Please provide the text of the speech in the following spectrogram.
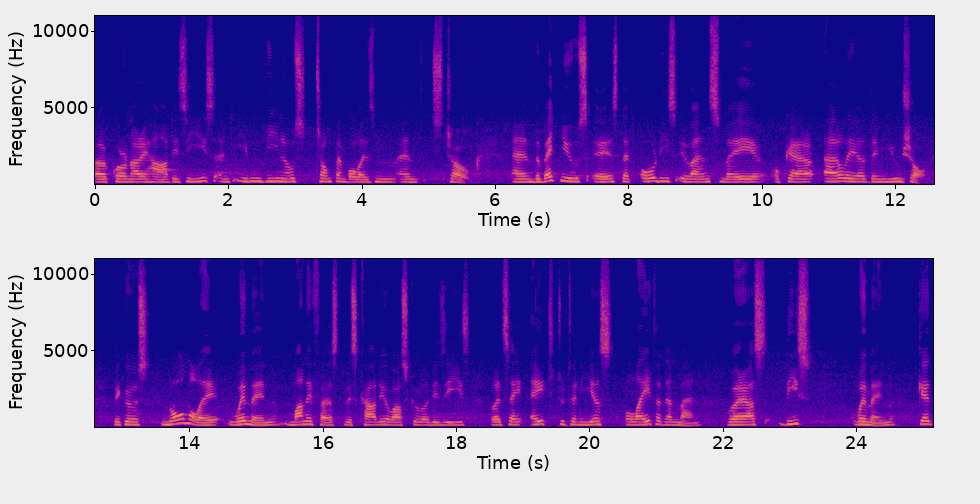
uh, coronary heart disease and even venous thromboembolism and stroke. And the bad news is that all these events may occur earlier than usual because normally women manifest with cardiovascular disease, let's say 8 to 10 years later than men, whereas these women get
